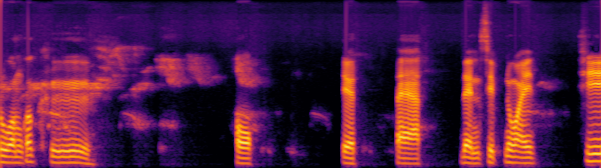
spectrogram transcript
รวมก็คือหกเจ็ดแปดเด่นสิบหน่วยที่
